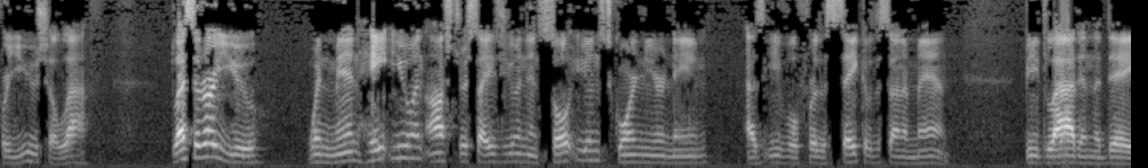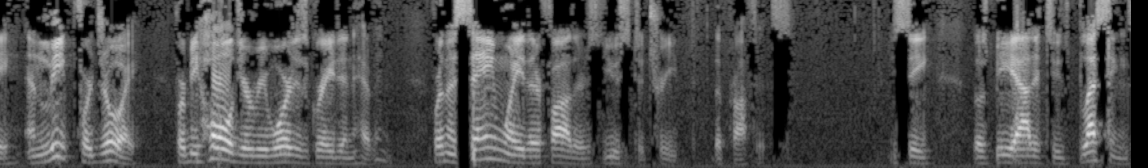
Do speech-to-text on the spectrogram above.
for you shall laugh. Blessed are you when men hate you and ostracize you and insult you and scorn your name as evil for the sake of the Son of Man. Be glad in the day and leap for joy, for behold, your reward is great in heaven. For in the same way their fathers used to treat the prophets. You see, those Beatitudes, blessings,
